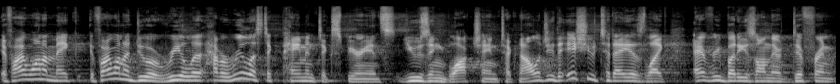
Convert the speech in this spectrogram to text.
if I want to make, if I want to do a real, have a realistic payment experience using blockchain technology, the issue today is like everybody's on their different,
